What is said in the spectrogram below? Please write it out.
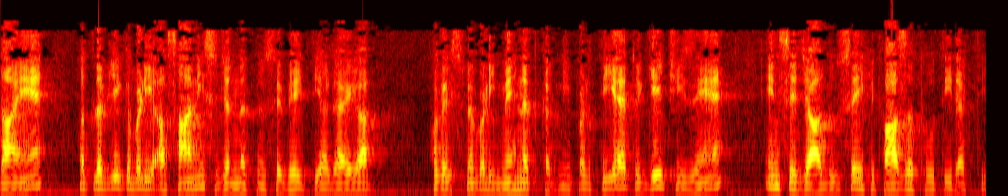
دائیں ہیں۔ مطلب یہ کہ بڑی آسانی سے جنت میں اسے بھیج دیا جائے گا۔ مگر اس میں بڑی محنت کرنی پڑتی ہے۔ تو یہ چیزیں ہیں، ان سے جادو سے حفاظت ہوتی رہتی۔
